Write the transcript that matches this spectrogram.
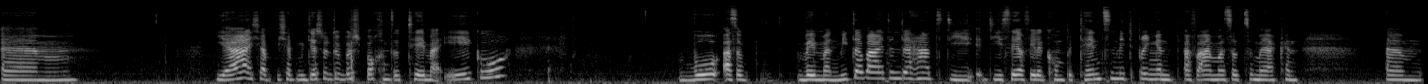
Ähm, ja, ich habe ich hab mit dir schon darüber gesprochen, so Thema Ego. Wo, also wenn man Mitarbeitende hat, die, die sehr viele Kompetenzen mitbringen, auf einmal so zu merken, ähm,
